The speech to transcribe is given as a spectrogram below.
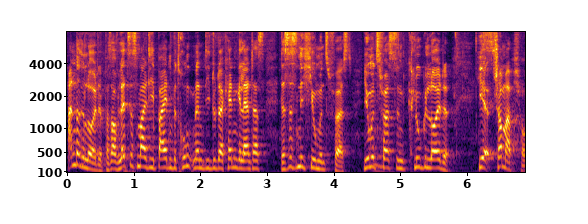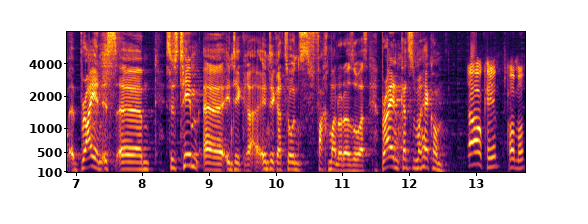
andere Leute. Pass auf, letztes Mal die beiden Betrunkenen, die du da kennengelernt hast, das ist nicht Humans First. Humans First sind kluge Leute. Hier, schau mal, äh, Brian ist ähm, Systemintegrationsfachmann oder sowas. Brian, kannst du mal herkommen? Ja, okay, komm mal.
